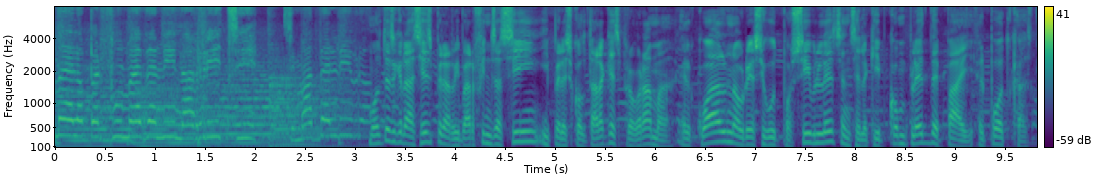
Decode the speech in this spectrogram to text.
camelo perfume de Nina Ricci, más del libro. Moltes gràcies per arribar fins ací i per escoltar aquest programa, el qual no hauria sigut possible sense l'equip complet de PAI, el podcast.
